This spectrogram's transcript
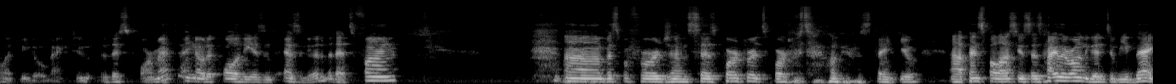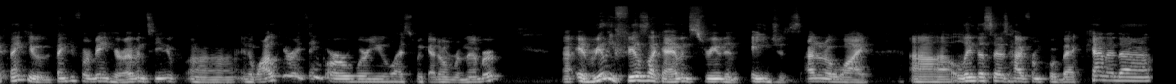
Let me go back to this format. I know the quality isn't as good, but that's fine. Uh, Vespa for Jen says portraits, portraits. I love yours. Thank you. Uh, Pence Palacio says, Hi, Liron. Good to be back. Thank you. Thank you for being here. I haven't seen you uh, in a while here, I think, or were you last week? I don't remember. Uh, it really feels like I haven't streamed in ages. I don't know why. Uh, Linda says, Hi from Quebec, Canada.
